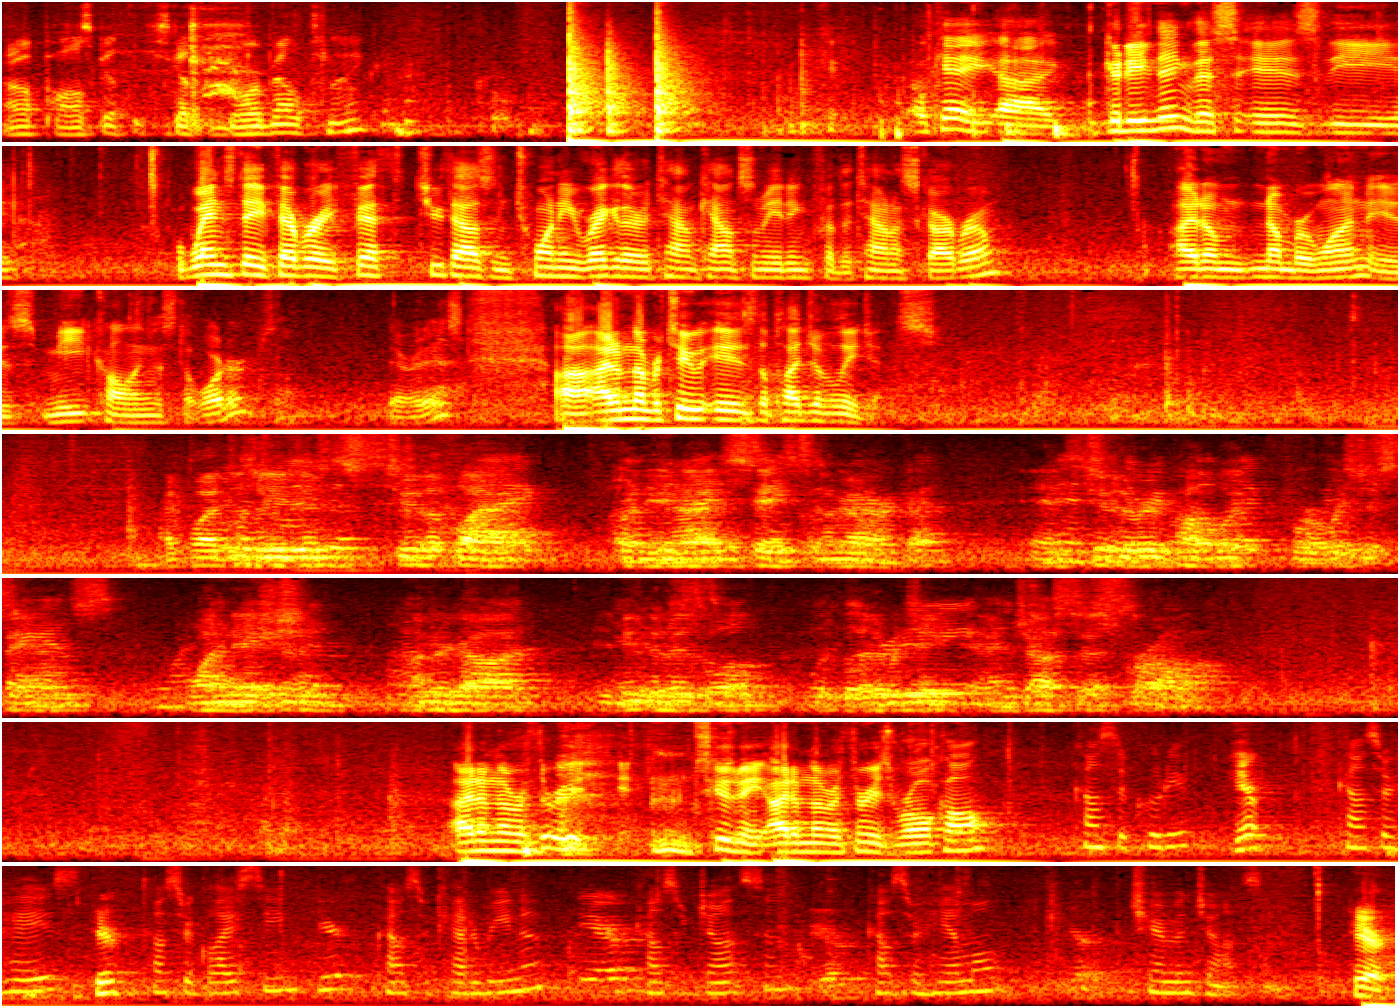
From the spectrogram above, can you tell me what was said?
Oh, Paul's got, the- he's got the doorbell tonight? Okay, uh, good evening. This is the Wednesday, February 5th, 2020 regular town council meeting for the town of Scarborough. Item number one is me calling this to order, so there it is. Uh, Item number two is the Pledge of Allegiance. I pledge allegiance to the flag of the United States of America and to the republic for which it stands, one nation, under God, indivisible, with liberty and justice for all. Item number three, excuse me, item number three is roll call. Councilor Cloutier? Here. Councilor Hayes? Here. Councilor Gleysteen? Here. Councilor Caterina? Here. Councilor Johnson? Here. Councilor Hamill? Here. Chairman Johnson? Here.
